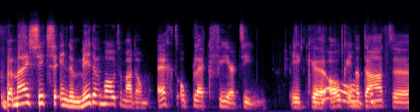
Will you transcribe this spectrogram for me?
Bij mij zit ze in de middenmotor, maar dan echt op plek 14. Ik eh, Oh. ook inderdaad eh,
